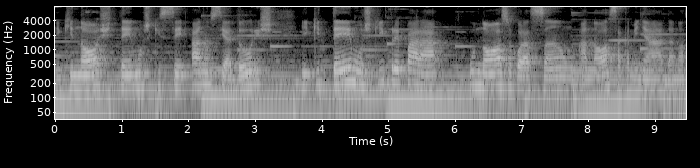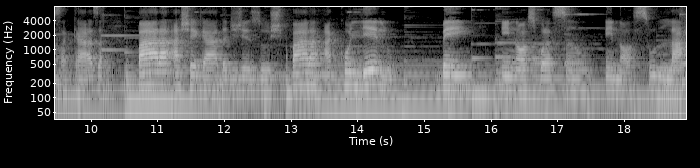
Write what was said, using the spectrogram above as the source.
em que nós temos que ser anunciadores e que temos que preparar o nosso coração, a nossa caminhada, a nossa casa para a chegada de Jesus, para acolhê-lo bem em nosso coração, em nosso lar.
